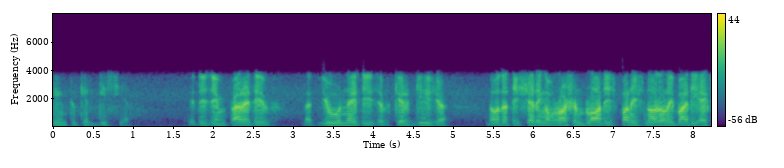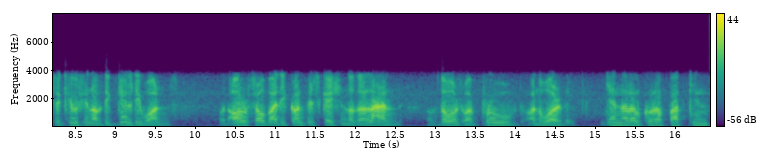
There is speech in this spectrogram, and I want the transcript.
came to Kyrgyzia. It is imperative that you natives of Kyrgyzia know that the shedding of Russian blood is punished not only by the execution of the guilty ones, but also by the confiscation of the land of those who have proved unworthy. General Kuropatkin's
